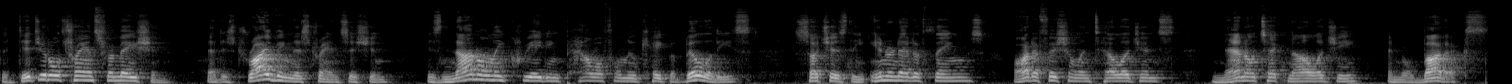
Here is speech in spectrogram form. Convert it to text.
the digital transformation that is driving this transition is not only creating powerful new capabilities such as the Internet of Things, artificial intelligence, nanotechnology, and robotics,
